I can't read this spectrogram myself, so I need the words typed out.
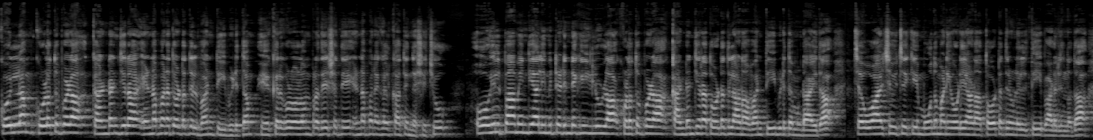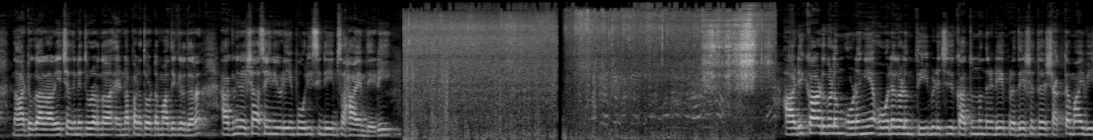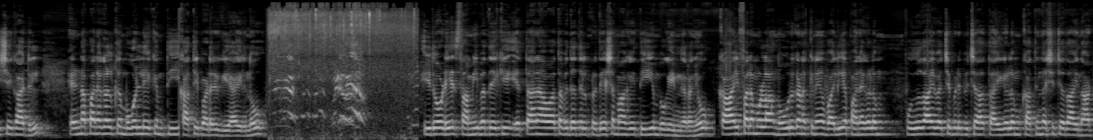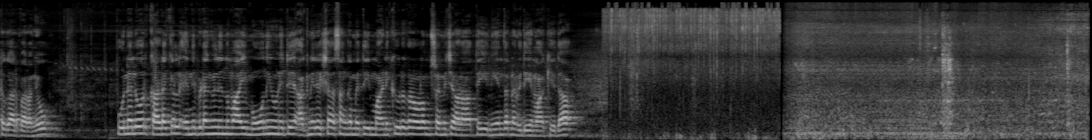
കൊല്ലം കുളത്തുപുഴ കണ്ടൻചിറ എണ്ണപ്പനത്തോട്ടത്തിൽ വൻ തീപിടുത്തം. ഏക്കറുകളോളം പ്രദേശത്തെ എണ്ണപ്പനകൾ കത്തിനശിച്ചു ഓയിൽ പാം ഇന്ത്യ ലിമിറ്റഡിന്റെ കീഴിലുള്ള കുളത്തുപുഴ കണ്ടൻചിറ തോട്ടത്തിലാണ് വൻ തീപിടുത്തമുണ്ടായത്. ചൊവ്വാഴ്ച ഉച്ചയ്ക്ക് മൂന്ന് മണിയോടെയാണ് തോട്ടത്തിനുള്ളിൽ തീ പടരുന്നത്. നാട്ടുകാർ അറിയിച്ചതിനെ തുടർന്ന് എണ്ണപ്പനത്തോട്ടം അധികൃതർ അഗ്നിരക്ഷാസേനയുടെയും പോലീസിന്റെയും സഹായം തേടി. അടിക്കാടുകളും ഉണങ്ങിയ ഓലകളും തീപിടിച്ച് കത്തുന്നതിനിടെ പ്രദേശത്ത് ശക്തമായി വീശിയ കാറ്റിൽ എണ്ണപ്പനകൾക്ക് മുകളിലേക്കും തീ കത്തിപ്പടരുകയായിരുന്നു. ഇതോടെ സമീപത്തേക്ക് എത്താനാവാത്ത വിധത്തിൽ പ്രദേശമാകെ തീയും പുകയും നിറഞ്ഞു. കായ്ഫലമുള്ള നൂറുകണക്കിന് വലിയ പനകളും പുതുതായി വച്ചുപിടിപ്പിച്ച തൈകളും കത്തിനശിച്ചതായി നാട്ടുകാർ പറഞ്ഞു. പുനലൂർ കടക്കൽ എന്നിവിടങ്ങളിൽ നിന്നുമായി മൂന്ന് യൂണിറ്റ് അഗ്നിരക്ഷാ എത്തി മണിക്കൂറുകളോളം ശ്രമിച്ചാണ് തീ നിയന്ത്രണ വിധേയമാക്കിയത്.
